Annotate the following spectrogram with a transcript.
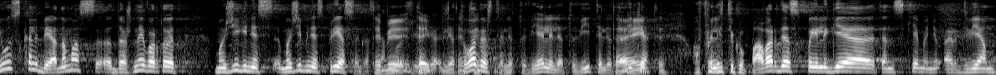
jūs kalbėdamas dažnai vartojat mažybinės, mažybinės priesagas. Taip, Ten, taip, Lie- taip, Lietuva virsta lietuvielė, lietuvytė, lietuvytė. Taip, taip. O politikų pavardės pailgė ten skiemenių ar dviem.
